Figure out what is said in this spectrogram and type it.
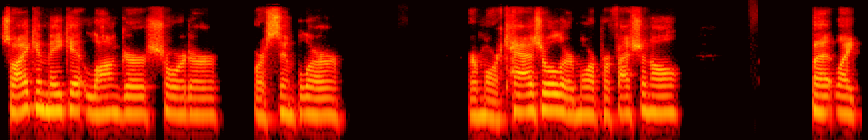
So I can make it longer, shorter, or simpler, or more casual or more professional. But like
